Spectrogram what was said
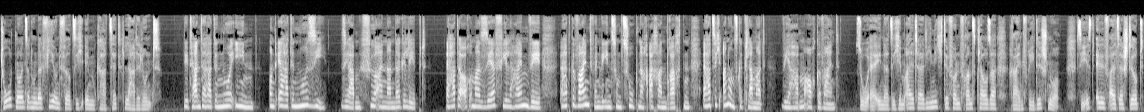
Tod 1944 im KZ Ladelund. Die Tante hatte nur ihn und er hatte nur sie. Sie haben füreinander gelebt. Er hatte auch immer sehr viel Heimweh. Er hat geweint, wenn wir ihn zum Zug nach Achern brachten. Er hat sich an uns geklammert. Wir haben auch geweint. So erinnert sich im Alter die Nichte von Franz Klauser, Reinfriede Schnurr. Sie ist elf, als er stirbt.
